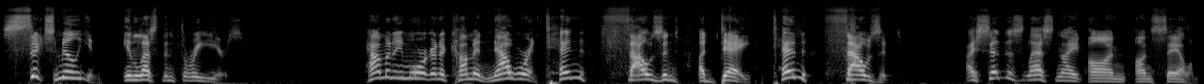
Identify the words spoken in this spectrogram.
6 million in less than three years. How many more are going to come in? Now we're at 10,000 a day. 10,000. I said this last night on, on Salem.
